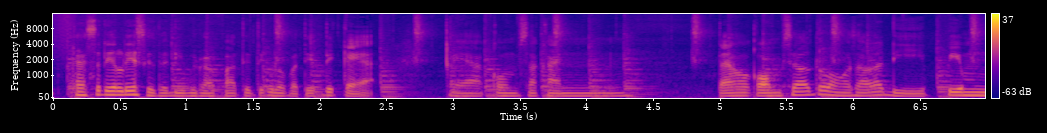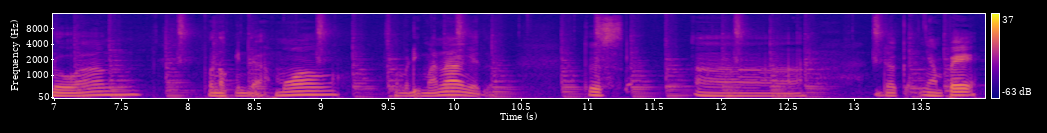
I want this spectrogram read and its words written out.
test release gitu di beberapa titik beberapa titik. Kayak kayak kalau misalkan Telkomsel tuh kalau nggak salah di PIM doang Pondok Indah Mall sama di mana gitu. Terus uh, udah nyampe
